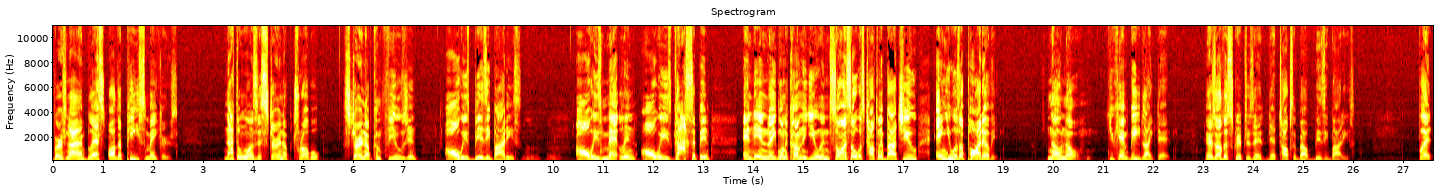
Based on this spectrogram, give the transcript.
Verse 9 Blessed are the peacemakers, not the ones that stirring up trouble, stirring up confusion, always busybodies, mm-hmm. always meddling, always gossiping and then they want to come to you and so and so was talking about you and you was a part of it. No, no. You can't be like that. There's other scriptures that, that talks about busybodies. But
